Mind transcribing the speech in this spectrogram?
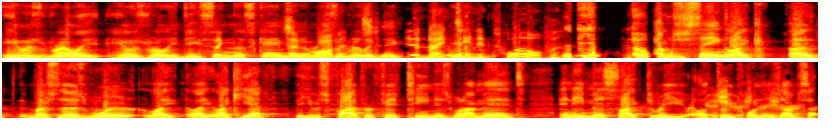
he was really he was really decent in this game, and it Robbins? was a really big. Yeah, nineteen yeah. and twelve. Yeah, no, I'm just saying like uh, most of those were like like like he had he was five for fifteen is what I meant, and he missed like three uh, three sure, pointers. Sure. I'm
